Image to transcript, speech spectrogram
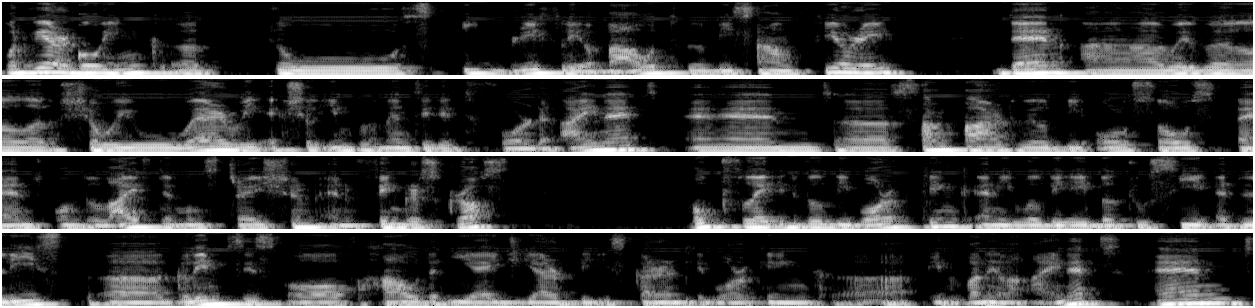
What we are going uh, to speak briefly about will be some theory, then uh, we will show you where we actually implemented it for the INET and uh, some part will be also spent on the live demonstration and fingers crossed hopefully it will be working and you will be able to see at least uh, glimpses of how the EIGRP is currently working uh, in vanilla INET. And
